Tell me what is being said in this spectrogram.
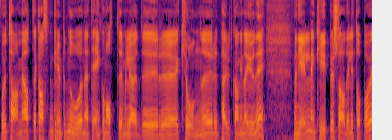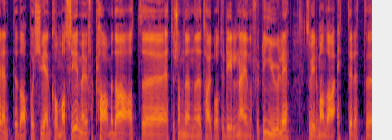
Får vi ta med at kassen krympet noe ned til 1,8 milliarder kroner per utgangen av juni. Men gjelden den kryper stadig litt oppover, endte da på 21,7. Men vi får ta med da at uh, ettersom denne Tidewater-dealen er gjennomført i juli, så vil man da etter dette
